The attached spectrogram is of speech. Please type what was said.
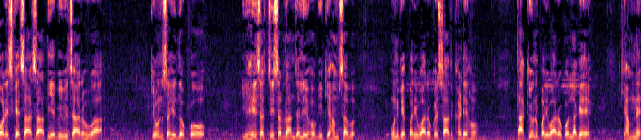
और इसके साथ साथ ये भी विचार हुआ कि उन शहीदों को यही सच्ची श्रद्धांजलि होगी कि हम सब उनके परिवारों के साथ खड़े हों, ताकि उन परिवारों को लगे कि हमने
